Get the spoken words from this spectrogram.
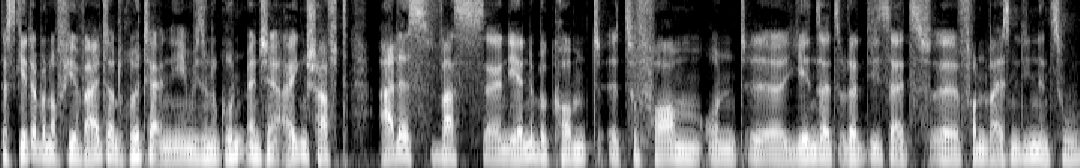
das geht aber noch viel weiter und rührt ja in irgendwie so eine grundmenschliche Eigenschaft, alles, was er in die Hände bekommt, äh, zu formen und äh, jenseits oder diesseits äh, von weißen Linien zu,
